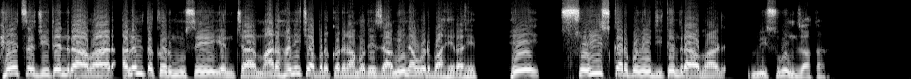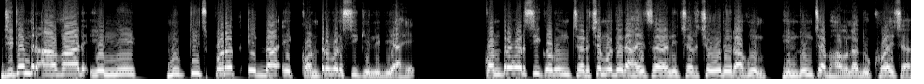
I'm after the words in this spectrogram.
हेच जितेंद्र आव्हाड अनंत करमुसे यांच्या मारहाणीच्या प्रकरणामध्ये जामिनावर बाहेर आहेत. हे सोयीस्करपणे जितेंद्र आव्हाड विसरून जातात. जितेंद्र आव्हाड यांनी नुकतीच परत एकदा एक कॉन्ट्रोवर्सी केलेली आहे. कॉन्ट्रोवर्सी करून चर्चेमध्ये राहायचं आणि चर्चेमध्ये राहून हिंदूंच्या भावना दुखवायच्या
